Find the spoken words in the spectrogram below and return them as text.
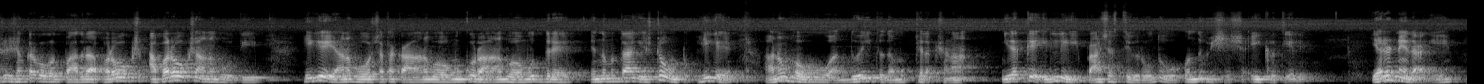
ಶ್ರೀ ಶಂಕರ ಭಗವತ್ಪಾದರ ಪರೋಕ್ಷ, ಅಪರೋಕ್ಷ ಅನುಭೂತಿ. ಹೀಗೆ ಅನುಭವ ಶತಕ, ಅನುಭವ ಮುಕುರ, ಅನುಭವ ಮುದ್ರೆ ಎಂದು ಮುಂತಾಗಿ ಎಷ್ಟೋ ಉಂಟು. ಹೀಗೆ ಅನುಭವವು ಅದ್ವೈತದ ಮುಖ್ಯ ಲಕ್ಷಣ. ಇದಕ್ಕೆ ಇಲ್ಲಿ ಪ್ರಾಶಸ್ತ್ಯವಿರುವುದು ಒಂದು ವಿಶೇಷ ಈ ಕೃತಿಯಲ್ಲಿ. ಎರಡನೇದಾಗಿ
